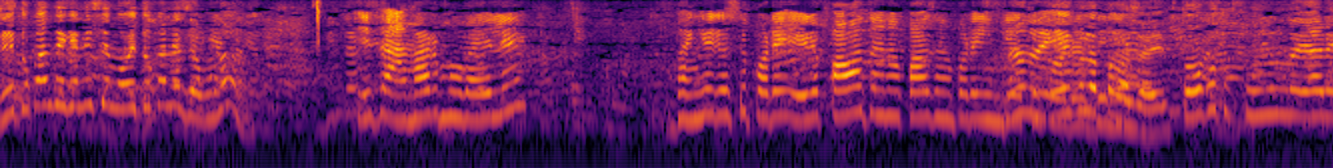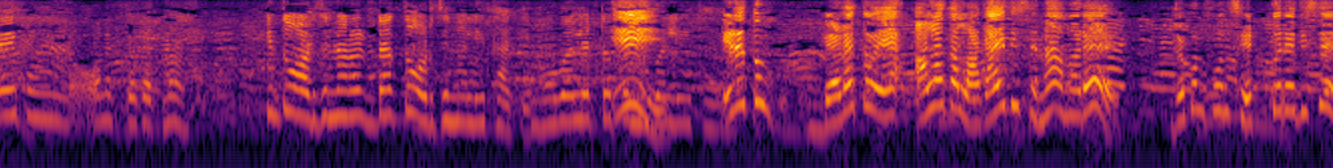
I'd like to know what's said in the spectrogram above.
যে দোকান থেকে নিছে ওই দোকানে যাব না? এই যে আমার মোবাইলে ভেঙে গেছে পরে এটা পাওয়া যায় না পাওয়া যায় না পরে ইন্ডিয়া এগুলো পাওয়া যায়। তখন তো ফোন আর এই ফোন অনেক তফাৎ না? কিন্তু অরিজিনালটা তো অরিজিনালি থাকে মোবাইলেরটা তো মোবাইলেই থাকে। এটা তো বেড়া তো আলাদা লাগাই দিছে না আমারে? যখন ফোন সেট করে দিছে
